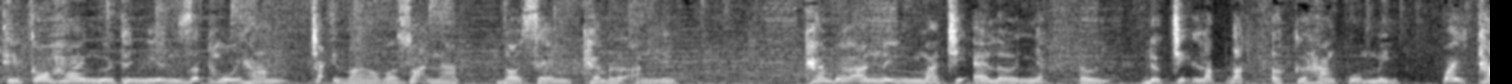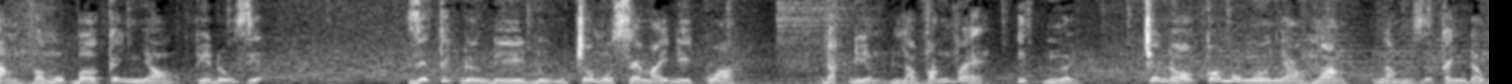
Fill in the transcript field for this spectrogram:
thì có hai người thanh niên rất hôi hám chạy vào và dọa nạt đòi xem camera an ninh. Camera an ninh mà chị L nhắc tới được chị lắp đặt ở cửa hàng của mình quay thẳng vào một bờ kênh nhỏ phía đối diện Diện tích đường đi đủ cho một xe máy đi qua. Đặc điểm là vắng vẻ, ít người. Trên đó có một ngôi nhà hoang nằm giữa cánh đồng.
